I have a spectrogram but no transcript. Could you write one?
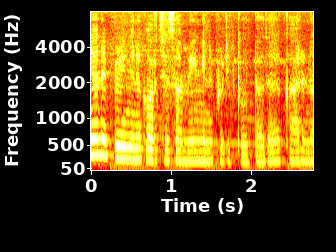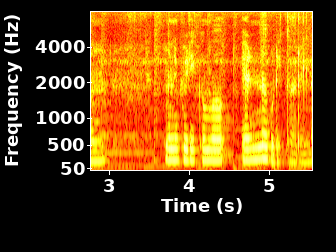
ഞാൻ എപ്പോഴും ഇങ്ങനെ കുറച്ച് സമയം ഇങ്ങനെ പിടിക്കും കേട്ടോ അത് കാരണം ഇങ്ങനെ പിടിക്കുമ്പോൾ എണ്ണ കുടിക്കാറില്ല.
